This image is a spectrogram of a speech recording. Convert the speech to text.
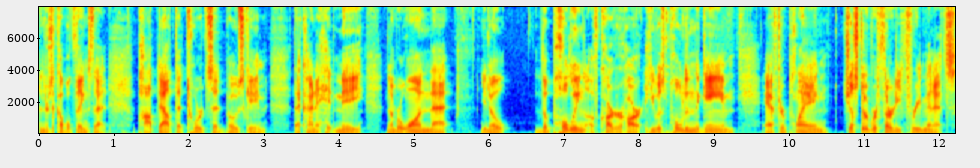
And there's a couple things that popped out that Tort said post game that kind of hit me. Number one, that, you know, the pulling of Carter Hart, he was pulled in the game after playing just over 33 minutes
